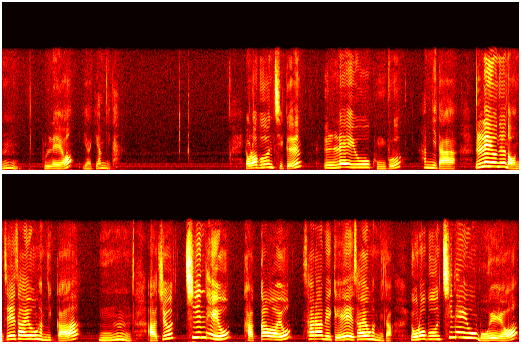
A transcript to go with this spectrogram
음, 볼래요? 이야기합니다. 여러분 지금 을래요 공부합니다. 을래요는 언제 사용합니까? 음, 아주 친해요, 가까워요, 사람에게 사용합니다. 여러분 친해요 뭐예요?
